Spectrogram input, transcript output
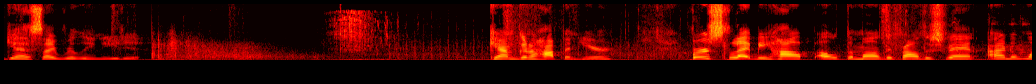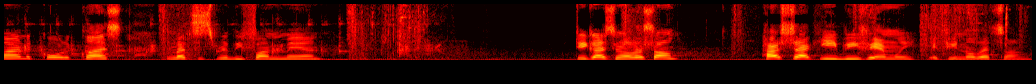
Yes, I really need it. Okay, I'm gonna hop in here. First, let me hop out the mother father's van. I don't wanna go to class unless it's really fun, man. Do you guys know that song? Hashtag EB family, if you know that song.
